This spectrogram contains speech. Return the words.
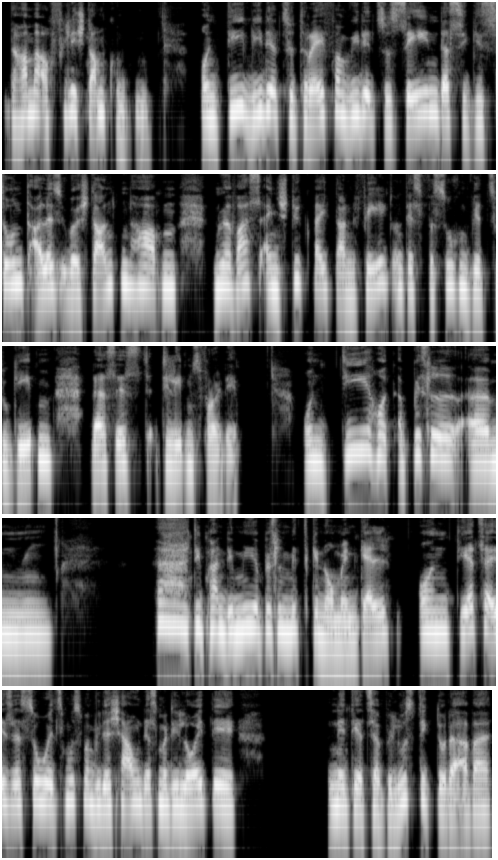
da haben wir auch viele Stammkunden und die wieder zu treffen, wieder zu sehen, dass sie gesund alles überstanden haben. Nur was ein Stück weit dann fehlt, und das versuchen wir zu geben, das ist die Lebensfreude. Und die hat ein bisschen ähm, die Pandemie ein bisschen mitgenommen, gell? Und jetzt ist es so, jetzt muss man wieder schauen, dass man die Leute nicht jetzt ja belustigt oder aber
